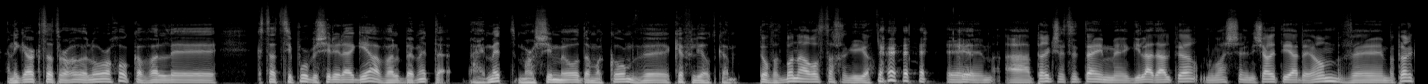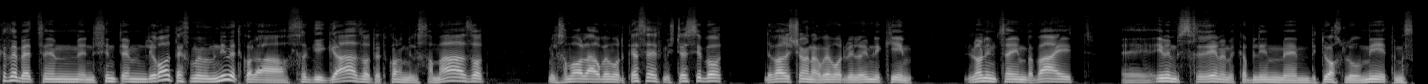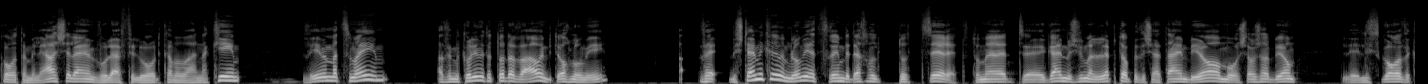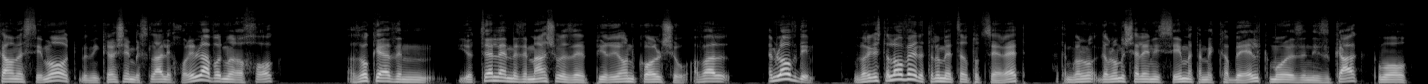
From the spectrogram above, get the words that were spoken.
אני גר קצת לא רחוק, אבל uh, קצת סיפור בשבילי להגיע, אבל באמת, האמת, מרשים מאוד המקום וכיף להיות כאן. טוב, אז בוא נהרוס את החגיגה. כן. הפרק שעשית עם אה, גלעד אלפר, ממש נשאר איתי עד היום, ובפרק הזה בעצם ניסיתם לראות איך מממנים את כל החגיגה הזאת, את כל המלחמה הזאת. מלחמה עולה הרבה מאוד כסף, משתי סיבות. דבר ראשון, הרבה מאוד מילואימניקים לא נמצאים בבית, אם הם שכירים, הם מקבלים אה, ביטוח לאומי את המשכורת המלאה שלהם, ואולי אפילו עוד כמה מענקים, ואם הם עצמאים, אז הם מקבלים את אותו דבר מביטוח לאומי, ובשתי המקרים הם לא מייצרים בדרך כלל תוצרת. זאת אומרת, אה, גם אם יושבים על לפטופ איזה שעתיים ביום, או שלוש שעות ביום, לסגור איזה כמה משימות, במקרה שהם בכלל יכולים לעבוד מרחוק, אז אוקיי, אז הם, יוצא להם איזה משהו, איזה פריון כלשהו, אבל הם לא עובדים. וברגע שאתה לא עובד, אתה לא מייצר תוצרת, אתה גם לא, גם לא משלם מיסים, אתה מקבל כמו איזה נזקק, כמו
